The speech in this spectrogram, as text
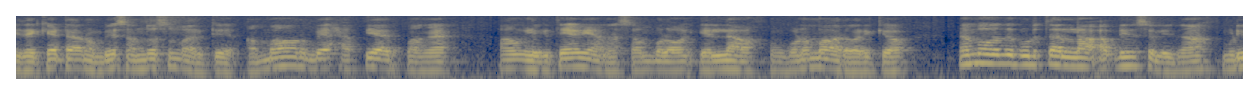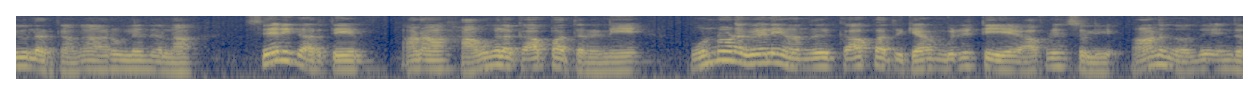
இதை கேட்டால் ரொம்ப சந்தோஷமாக இருக்குது அம்மாவும் ரொம்ப ஹாப்பியாக இருப்பாங்க. அவங்களுக்கு தேவையான சம்பளம் எல்லாம் குணமாகிற வரைக்கும் நம்ம வந்து கொடுத்துடலாம் அப்படின்னு சொல்லி தான் முடிவில் இருக்காங்க அருள்லேருந்து எல்லாம். சரி கார்த்தி. ஆனால் அவங்கள காப்பாற்றுற நீ உன்னோட வேலையை வந்து காப்பாற்றிக்காம விட்டுட்டியே அப்படின்னு சொல்லி ஆனந்த் வந்து இந்த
